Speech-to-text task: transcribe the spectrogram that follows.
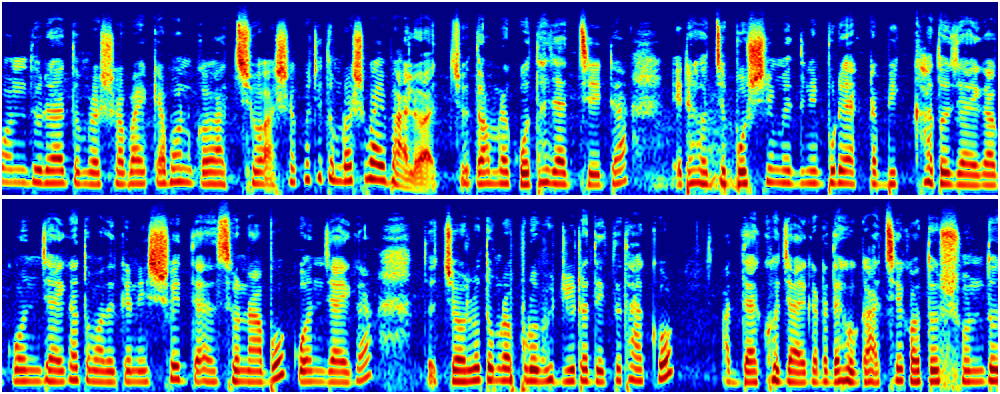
বন্ধুরা, তোমরা সবাই কেমন আছো? আশা করছি তোমরা সবাই ভালো আছো। তো আমরা কোথায় যাচ্ছি এটা? এটা হচ্ছে পশ্চিম মেদিনীপুরে একটা বিখ্যাত জায়গা। কোন জায়গা? তোমাদেরকে নিশ্চয়ই শোনাবো কোন জায়গা। তো চলো তোমরা পুরো ভিডিওটা দেখতে থাকো। আর দেখো জায়গাটা, দেখো গাছে কত সুন্দর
